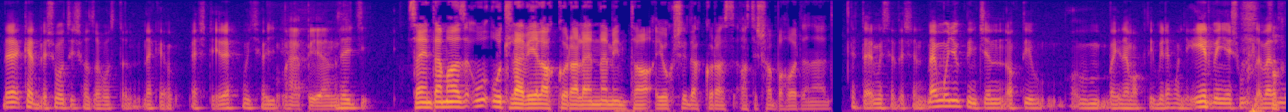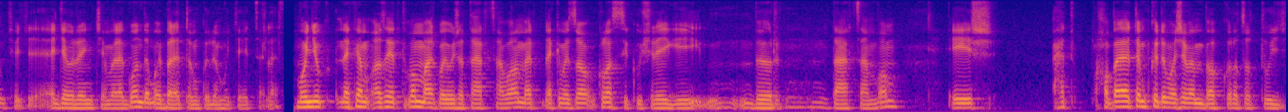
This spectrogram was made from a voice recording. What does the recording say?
de kedves volt, is hazahozta nekem estére, úgyhogy Happy end. ez egy Szerintem az útlevél akkora lenne, mint a jogsid, akkor azt, azt is abba hordanád. De természetesen. Meg mondjuk nincsen aktív, vagy nem aktív, mondjuk érvényes útlevel, úgyhogy egyelőre nincsen vele gond, de majd beletömködöm, hogyha egyszer lesz. Mondjuk nekem azért van más bajom is a tárcával, mert nekem ez a klasszikus régi bőr tárcám van, és hát ha beletömködöm a zsebembe, akkor az ott úgy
